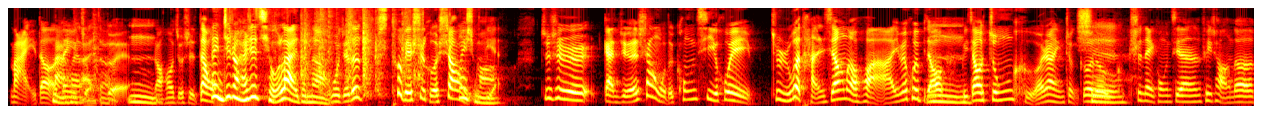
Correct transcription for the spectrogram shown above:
买的买那种，回来的对，嗯然后就是，但我那你这种还是求来的呢？我觉得特别适合上午为什么点，就是感觉上午的空气会。就是如果檀香的话啊，因为会比较、嗯。比较中和，让你整个的室内空间非常的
